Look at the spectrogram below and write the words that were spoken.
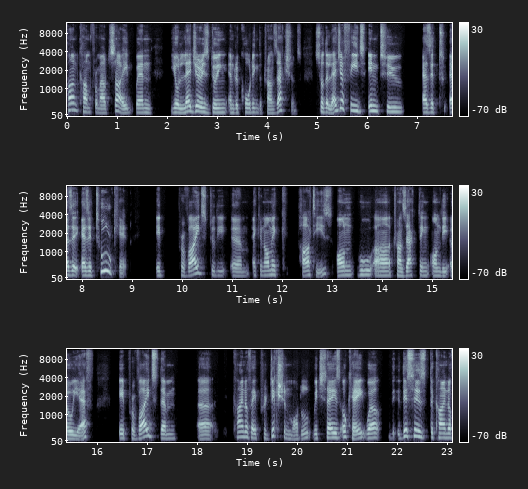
can't come from outside when your ledger is doing and recording the transactions. So the ledger feeds into as a as a as a toolkit. It provides to the um, economic parties on who are transacting on the OEF. It provides them uh, kind of a prediction model which says, okay, well, th this is the kind of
